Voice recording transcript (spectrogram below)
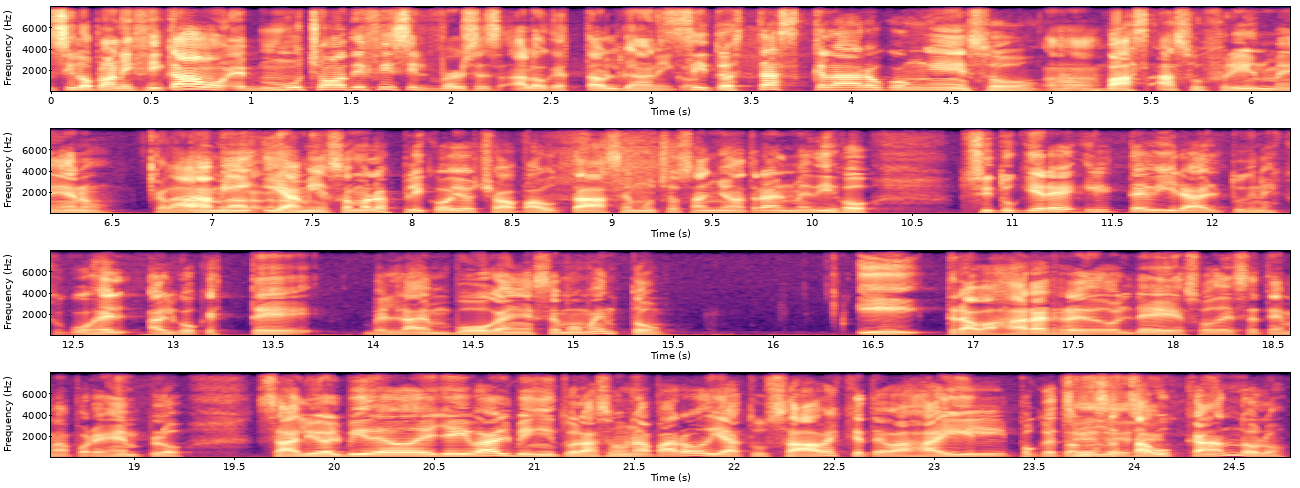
si lo planificamos es mucho más difícil versus a lo que está orgánico. Si tú estás claro con eso, Ajá. vas a sufrir menos. Claro, a mí, claro, Y a mí eso me lo explicó yo, Pauta, hace muchos años atrás. Él me dijo, si tú quieres irte viral, tú tienes que coger algo que esté, ¿verdad?, en boga en ese momento y trabajar alrededor de eso, de ese tema. Por ejemplo, salió el video de J Balvin y tú le haces una parodia, tú sabes que te vas a ir porque todo el mundo sí, está sí. buscándolo.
